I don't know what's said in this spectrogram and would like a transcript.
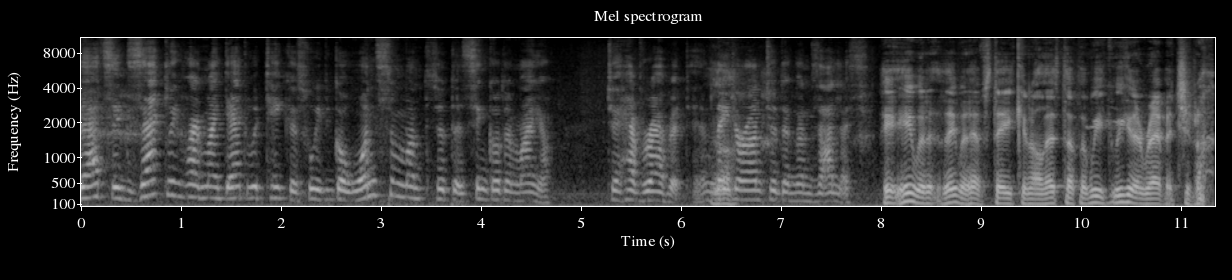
That's exactly why my dad would take us. We'd go once a month to the Cinco de Mayo to have rabbit, and Oh. later on to the Gonzales. He, he would they would have steak and all that stuff, but we we get a rabbit. You know.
